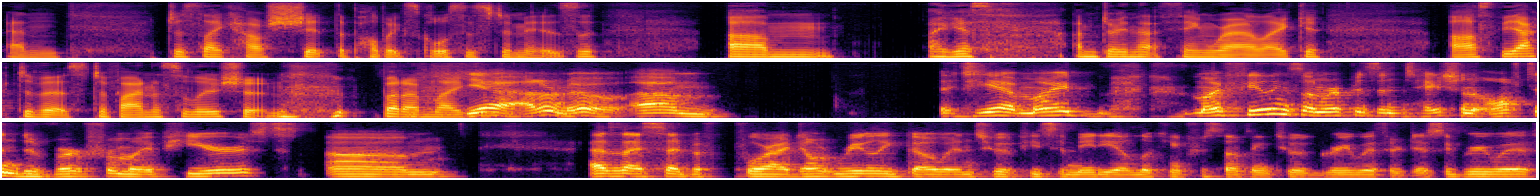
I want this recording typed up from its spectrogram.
and just like how shit the public school system is. Um I guess I'm doing that thing where I like ask the activists to find a solution. but I'm like yeah, I don't know. Um yeah, my my feelings on representation often divert from my peers. Um as I said before, I don't really go into a piece of media looking for something to agree with or disagree with.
